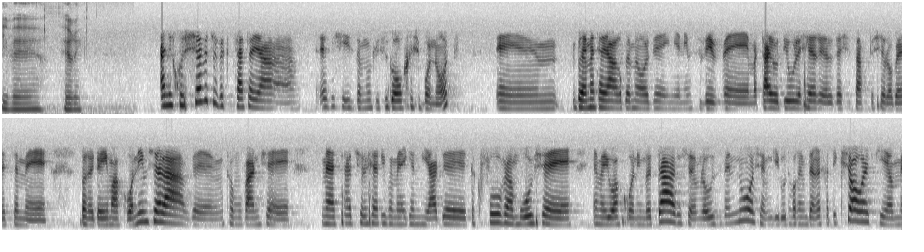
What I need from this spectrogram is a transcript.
היא והרי. אני חושבת שזה קצת היה איזושהי הזדמנות לסגור חשבונות. אמ, באמת היה הרבה מאוד אה, עניינים סביב אה, מתי הודיעו להרי על זה שסבתא שלו בעצם אה, ברגעים האחרונים שלה, וכמובן שמהצד של הרי ומייגן מיד תקפו ואמרו שהם היו האחרונים לדעת, או שהם לא הוזמנו, או שהם גילו דברים דרך התקשורת, כי הם,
